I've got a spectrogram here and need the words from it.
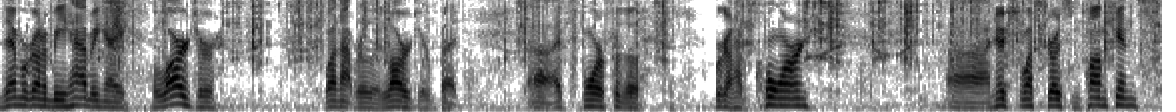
Then we're going to be having a larger, well, not really larger, but uh, it's more for the, we're going to have corn. Uh, I know she wants to grow some pumpkins.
